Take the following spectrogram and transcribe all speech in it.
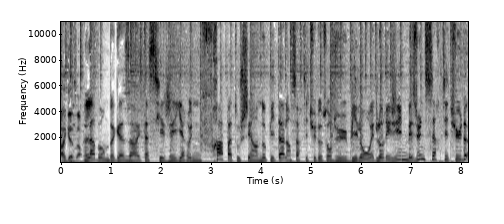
à Gaza. La bande de Gaza est assiégée. Hier, une frappe a touché un hôpital. Incertitude autour du bilan et de l'origine, mais une certitude,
